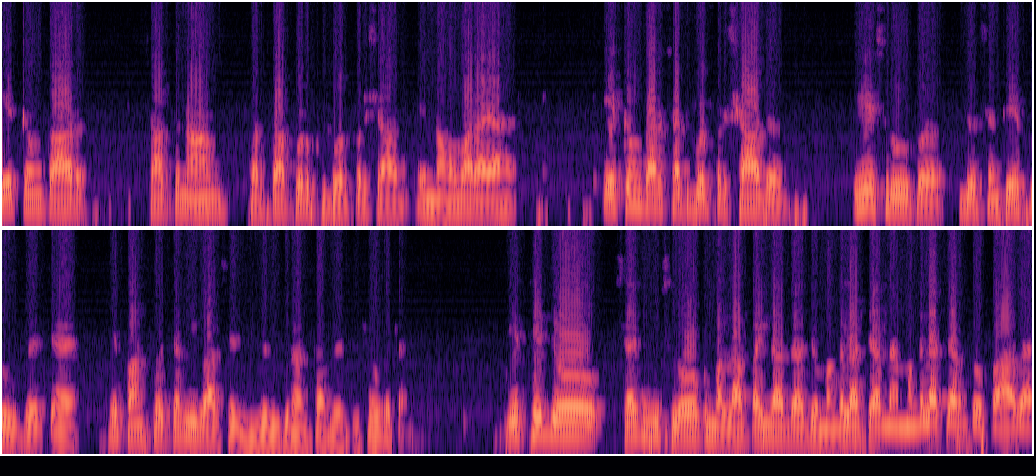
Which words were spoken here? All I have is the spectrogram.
ਏਕ ਓੰਕਾਰ, ਸਤਨਾਮ, ਕਰਤਾ ਪੁਰਖ ਗੁਰ ਪ੍ਰਸਾਦ ਇਹ ਨੌ ਵਾਰ ਆਇਆ ਹੈ। ਏਕ ਓੰਕਾਰ, ਸਤਿਗੁਰ ਪ੍ਰਸਾਦ, ਇਹ ਸਰੂਪ ਜੋ ਸੰਖੇਪ ਰੂਪ ਵਿੱਚ ਹੈ, ਇਹ 524 ਵਾਰ ਸ੍ਰੀ ਗੁਰੂ ਗ੍ਰੰਥ ਸਾਹਿਬ ਵਿੱਚ ਸੁਸ਼ੋਭਿਤ ਹੈ। ਇੱਥੇ ਜੋ ਸਹਿਜ ਸ਼ਲੋਕ ਮਹੱਲਾ ਪਹਿਲਾ ਦਾ ਜੋ ਮੰਗਲਾਚਰਨ ਹੈ ਮੰਗਲਾਚਰਨ ਤੋਂ ਭਾਵ ਹੈ,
